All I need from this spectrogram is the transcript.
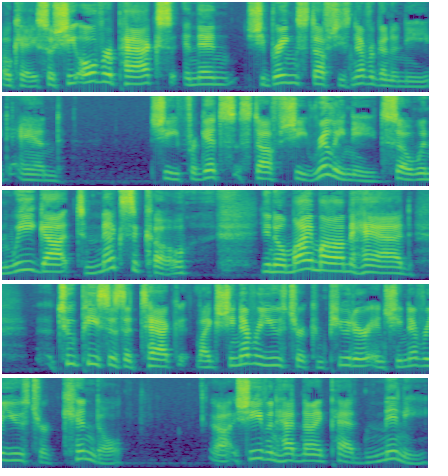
Okay, so she overpacks and then she brings stuff she's never going to need and she forgets stuff she really needs. So when we got to Mexico, you know, my mom had two pieces of tech. Like she never used her computer and she never used her Kindle. Uh, she even had an iPad mini,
